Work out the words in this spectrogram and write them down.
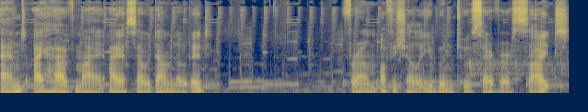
and I have my ISO downloaded from official Ubuntu server site.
